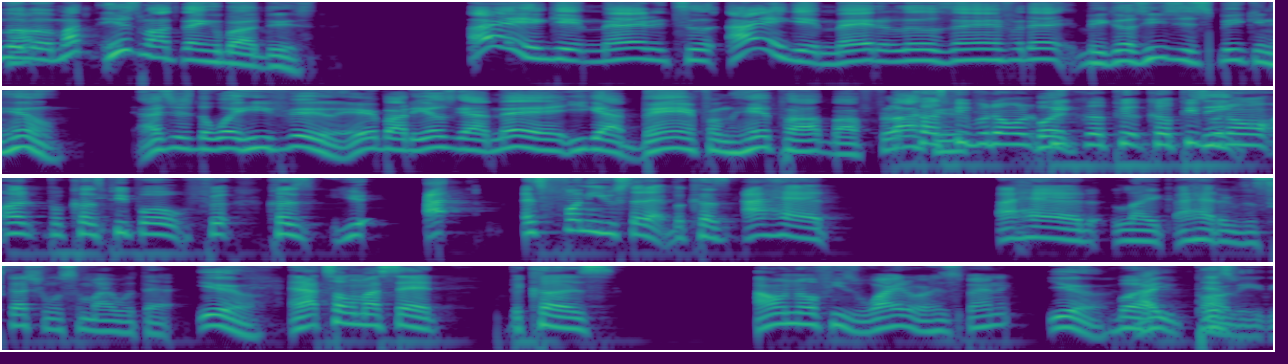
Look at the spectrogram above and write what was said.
Look, Huh? look, my, here's my thing about this. I ain't get mad into I ain't get mad at Lil Xan for that because he's just speaking him. That's just the way he feel. Everybody else got mad. You got banned from hip hop by Flocka. because people don't But because, because people see- don't because people feel because you I it's funny you said that because I had I had like I had a discussion with somebody with that yeah, and I told him I said because I don't know if he's white or Hispanic yeah. But I probably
